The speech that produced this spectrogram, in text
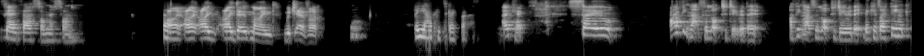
Who's going first on this one? Um, I, I, I, I don't mind, whichever. Are you happy to go first? Okay. So I think that's a lot to do with it. I think that's a lot to do with it because I think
